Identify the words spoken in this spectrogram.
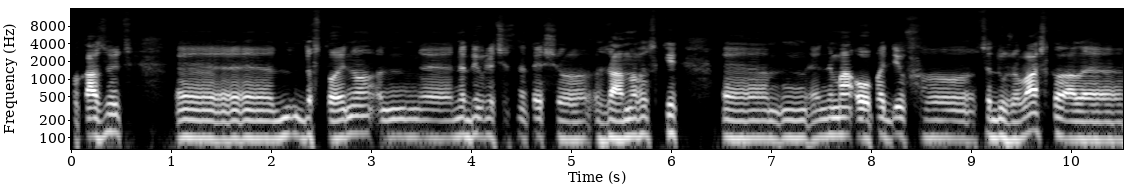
показують е, достойно, не дивлячись на те, що заморозки, нема опадів. Це дуже важко, але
